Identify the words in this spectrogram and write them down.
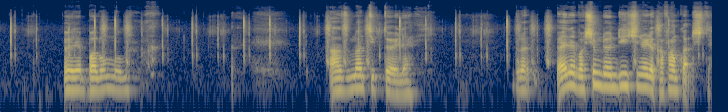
öyle balon mu olur? Ağzımdan çıktı öyle. Bura- Öyle başım döndüğü için öyle kafam karıştı.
